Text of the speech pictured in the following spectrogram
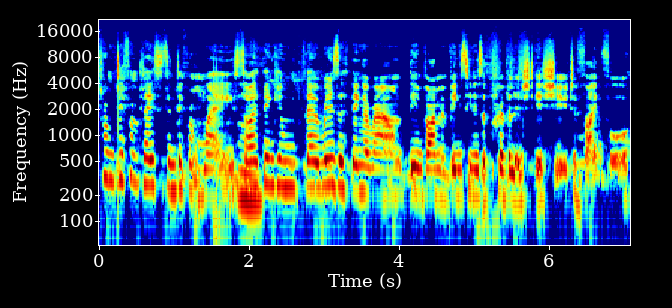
from different places in different ways. So I Mm. think in, there is a thing around the environment being seen as a privileged issue to fight for.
